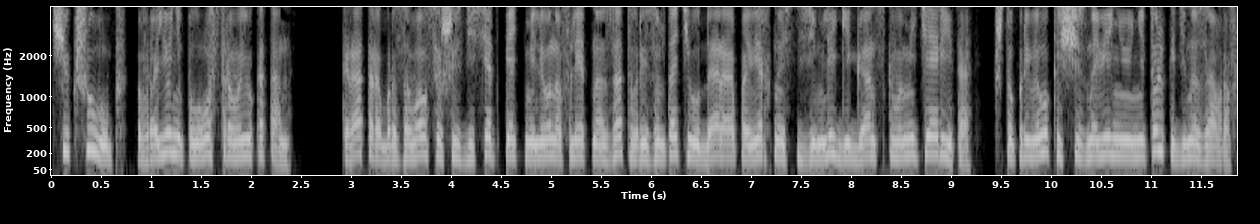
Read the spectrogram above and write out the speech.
Чикшулуп в районе полуострова Юкатан. Кратер образовался 65 миллионов лет назад в результате удара о поверхность Земли гигантского метеорита, что привело к исчезновению не только динозавров,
